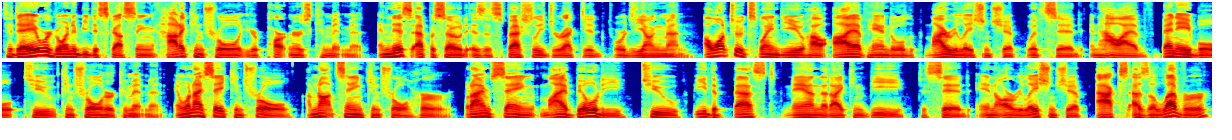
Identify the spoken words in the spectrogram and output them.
Today, we're going to be discussing how to control your partner's commitment. And this episode is especially directed towards young men. I want to explain to you how I have handled my relationship with Syd and how I have been able to control her commitment. And when I say control, I'm not saying control her, but I'm saying my ability to be the best man that I can be to Syd in our relationship acts as a lever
